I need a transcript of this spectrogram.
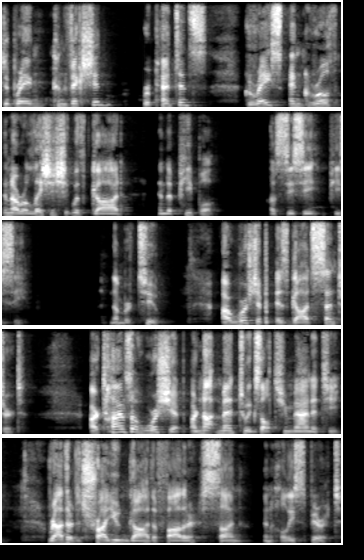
to bring conviction, repentance, grace, and growth in our relationship with God and the people of CCPC. Number two, our worship is God centered. Our times of worship are not meant to exalt humanity, rather, the triune God, the Father, Son, and Holy Spirit.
